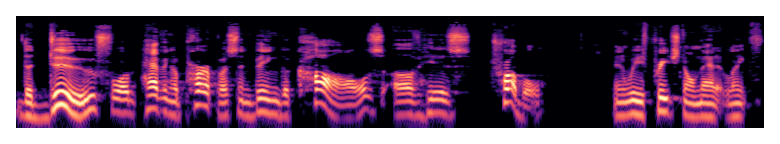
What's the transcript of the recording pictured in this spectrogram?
the due for having a purpose and being the cause of his trouble. And we've preached on that at length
